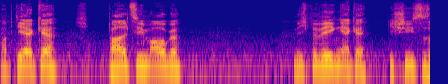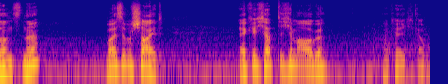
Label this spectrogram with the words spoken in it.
Hab die Ecke. Ich behalte sie im Auge. Nicht bewegen, Ecke. Ich schieße sonst, ne? Weißt du Bescheid? Ecke, ich hab dich im Auge. Okay, ich glaube.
